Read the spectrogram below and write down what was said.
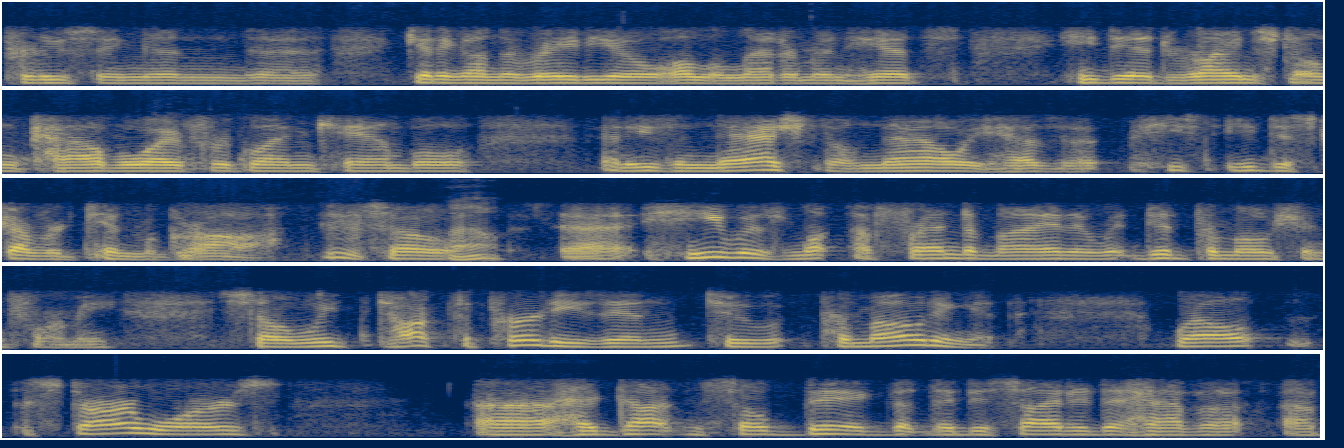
producing and uh, getting on the radio all the Lettermen hits. He did Rhinestone Cowboy for Glen Campbell, and he's in Nashville now. He has a he he discovered Tim McGraw. So Wow. uh, he was a friend of mine and did promotion for me. So we talked the Purdy's into promoting it. Well, Star Wars uh, had gotten so big that they decided to have a, a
